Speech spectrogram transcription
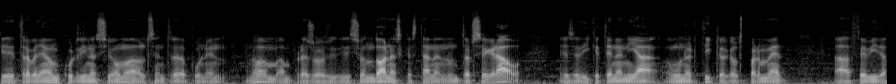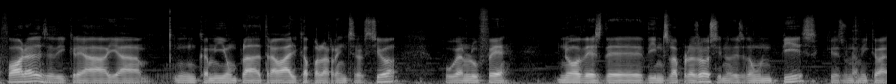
que treballem en coordinació amb el centre de Ponent, no? amb, amb presors. I són dones que estan en un tercer grau, és a dir, que tenen ja un article que els permet uh, fer vida fora, és a dir, crear ja un camí, un pla de treball cap a la reinserció, podent-lo fer no des de dins la presó, sinó des d'un pis, que és una mica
